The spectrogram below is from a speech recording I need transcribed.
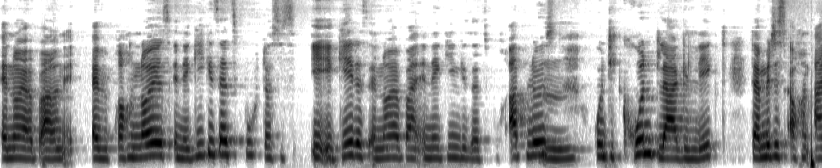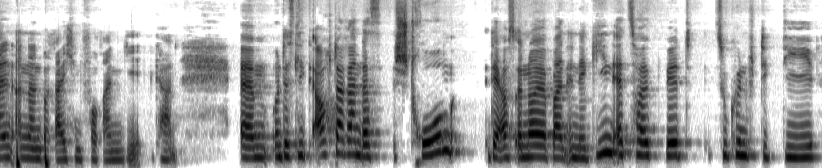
erneuerbaren, äh, wir brauchen ein neues Energiegesetzbuch, das ist EEG, das Erneuerbare Energiengesetzbuch, ablöst mhm. und die Grundlage legt, damit es auch in allen anderen Bereichen vorangehen kann. Ähm, und es liegt auch daran, dass Strom, der aus erneuerbaren Energien erzeugt wird, zukünftig die,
